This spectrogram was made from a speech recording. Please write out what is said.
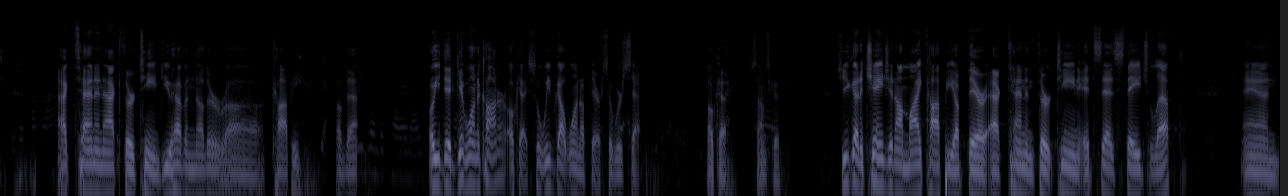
Do they have that? Act 10 and Act 13. Do you have another uh, copy Yes, of that? one to Connor and I Oh, you did give one to Connor? Okay, so we've got one up there, so we're set. I can give another one too. Okay, sounds good. So you got to change it on my copy up there, Act 10 and 13. It says stage left, and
